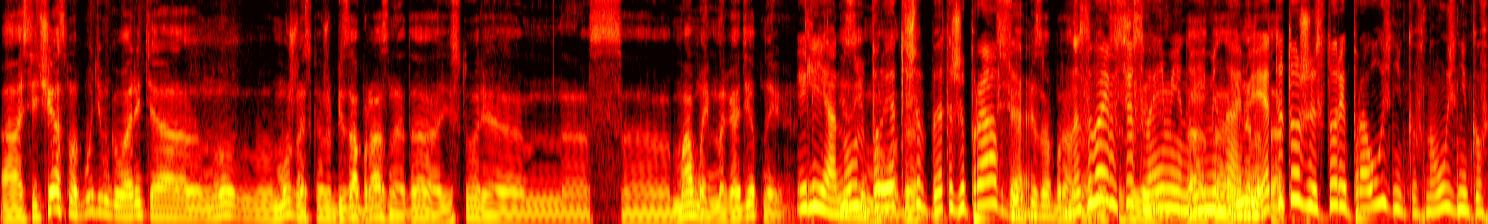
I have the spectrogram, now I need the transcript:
А сейчас мы будем говорить о, ну, можно я скажу, безобразная да, история с э, мамой многодетной. Илья, ну Ямала, это, да. же, это же правда. Всё безобразно, Называем да, все своими Да, да, именами. именно это так. тоже история про узников, но узников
